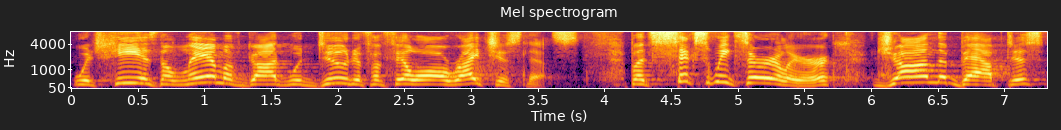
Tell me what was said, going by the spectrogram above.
which he, as the Lamb of God, would do to fulfill all righteousness. But six weeks earlier, John the Baptist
